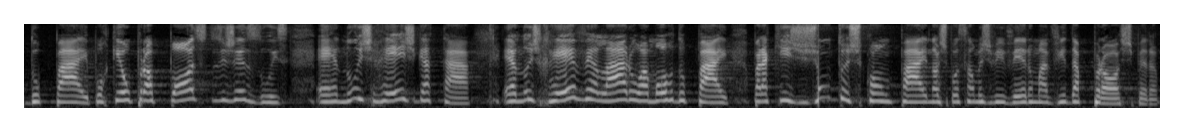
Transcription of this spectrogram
do Pai, porque o propósito de Jesus é nos resgatar, é nos revelar o amor do Pai, para que juntos com o Pai nós possamos viver uma vida próspera.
